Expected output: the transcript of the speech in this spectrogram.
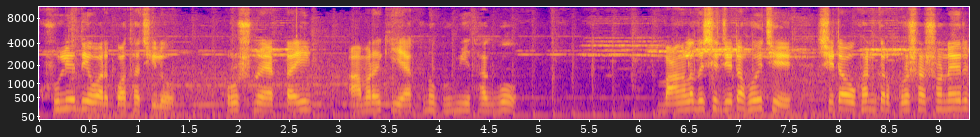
খুলে দেওয়ার কথা ছিল। প্রশ্ন একটাই, আমরা কি এখনও ঘুমিয়ে থাকব? বাংলাদেশে যেটা হয়েছে, সেটা ওখানকার প্রশাসনের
